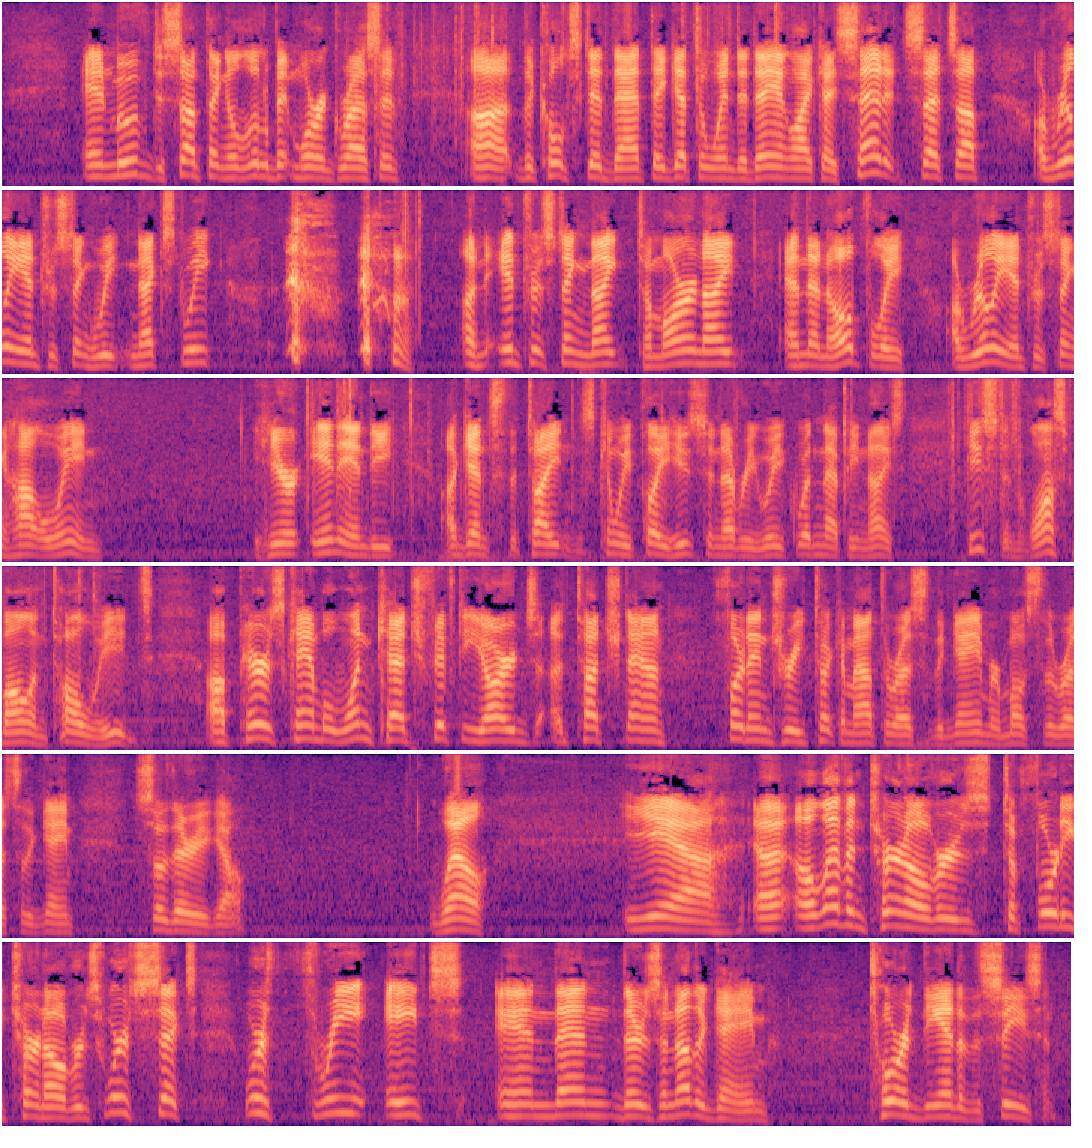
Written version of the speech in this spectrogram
and move to something a little bit more aggressive. Uh, the Colts did that. They get the win today. And like I said, it sets up a really interesting week next week, an interesting night tomorrow night, and then hopefully a really interesting Halloween here in Indy against the Titans. Can we play Houston every week? Wouldn't that be nice? Houston lost ball in tall weeds. Uh, Parris Campbell, one catch, 50 yards, a touchdown. Foot injury took him out the rest of the game, or most of the rest of the game. So there you go. Well, yeah, uh, 11 turnovers to 40 turnovers. We're six. We're three eights, and then there's another game toward the end of the season.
